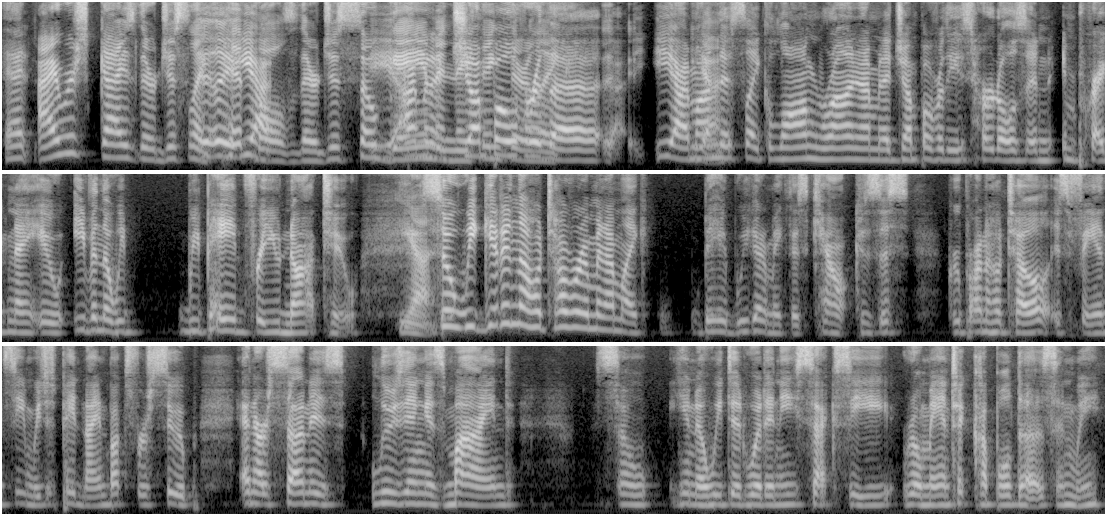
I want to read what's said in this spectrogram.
That Irish guys, they're just like Uh, pit yeah. bulls. They're just so Yeah, I'm gonna and they jump over like, the. Yeah, I'm yeah. on this like long run. I'm gonna jump over these hurdles and impregnate you, even though we we paid for you not to. Yeah. So we get in the hotel room, and I'm like, babe, we gotta make this count because this Groupon hotel is fancy, and we just paid nine bucks for soup, and our son is losing his mind. So you know, we did what any sexy romantic couple does, and we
